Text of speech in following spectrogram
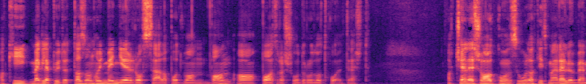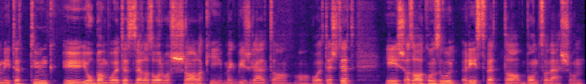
aki meglepődött azon, hogy mennyire rossz állapotban van a partra sodródott holttest. A cseles alkonzul, akit már előbb említettünk, ő jóban volt ezzel az orvossal, aki megvizsgálta a holttestet, és az alkonzul részt vett a boncoláson.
